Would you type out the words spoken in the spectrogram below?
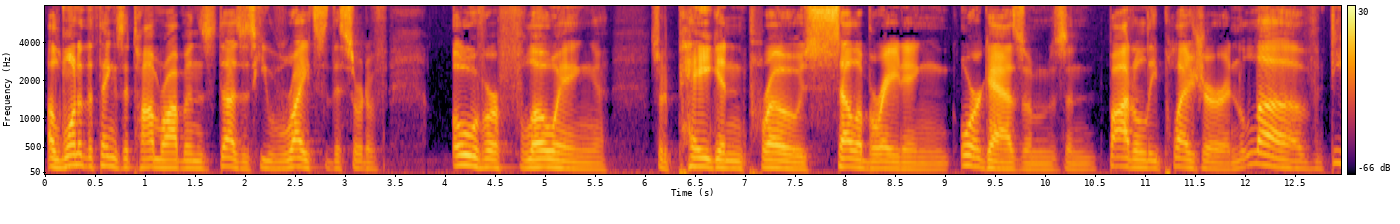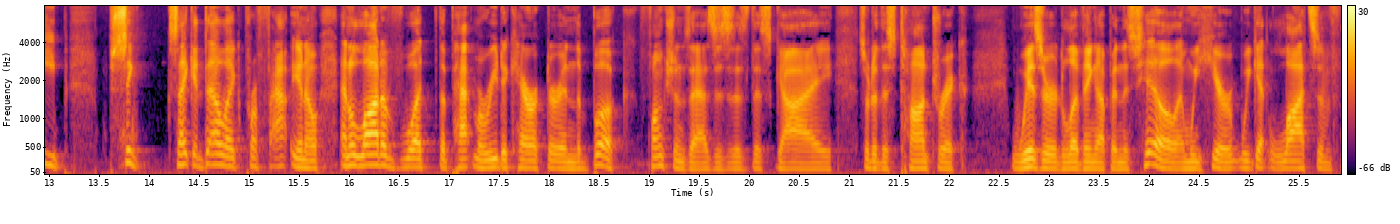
Uh, one of the things that Tom Robbins does is he writes this sort of overflowing sort of pagan prose celebrating orgasms and bodily pleasure and love, deep, psychedelic, profound, you know, and a lot of what the Pat Morita character in the book functions as is, is this guy, sort of this tantric wizard living up in this hill, and we hear we get lots of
